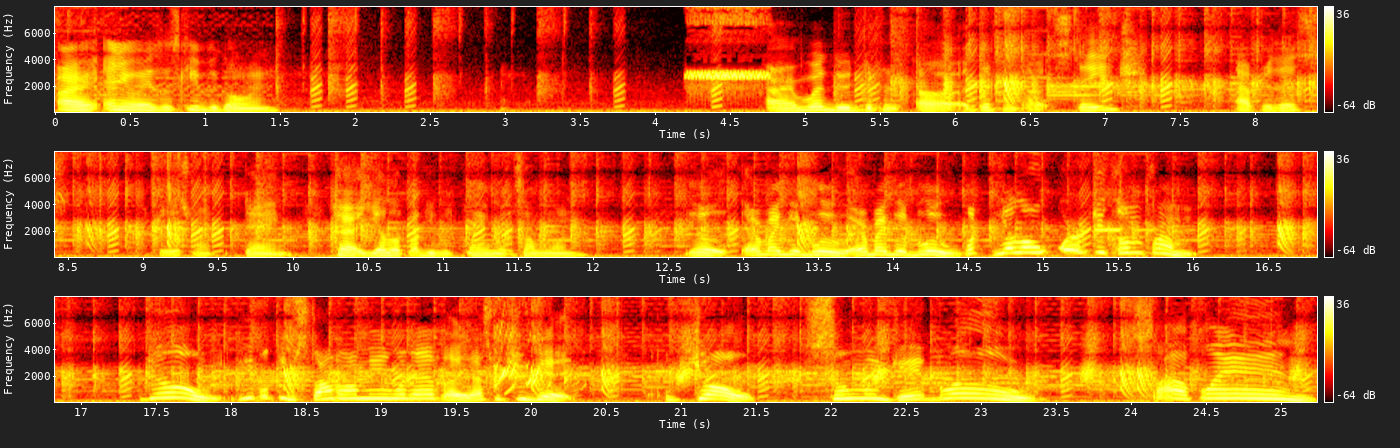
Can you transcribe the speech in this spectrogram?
Alright, anyways, let's keep it going. Alright, we'll do a different, uh, a different, uh, stage after this. After this one. Dang. Cat Yellow thought he was playing with someone. Yo, everybody get blue. Everybody get blue. What? Yellow? Where'd you come from? Yo, people keep stomping on me and whatever. Hey, that's what you get. Yo, someone get blue. Stop playing.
